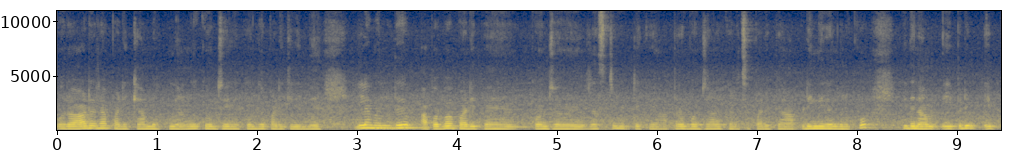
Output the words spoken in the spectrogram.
ஒரு ஆர்டராக படிக்காமல் இருக்கீங்க அங்கே கொஞ்சம் இங்கே கொஞ்சம் படிக்கிறீங்க இல்லை வந்து அப்பப்போ படிப்பேன் கொஞ்சம் ரெஸ்ட் விட்டுக்கு அப்புறம் கொஞ்ச நாள் கழித்து படிப்பேன் அப்படிங்கிறவங்களுக்கும் இது நம் இப்படி இப்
